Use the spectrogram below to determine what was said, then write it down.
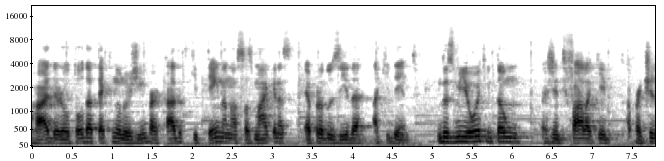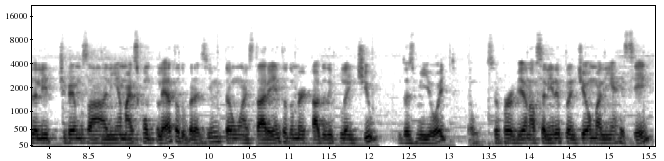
hardware ou toda a tecnologia embarcada que tem nas nossas máquinas é produzida aqui dentro. Em 2008, então, a gente fala que a partir dali tivemos a linha mais completa do Brasil, então a Star entra no mercado de plantio em 2008. Então, se eu for ver, a nossa linha de plantio é uma linha recente,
